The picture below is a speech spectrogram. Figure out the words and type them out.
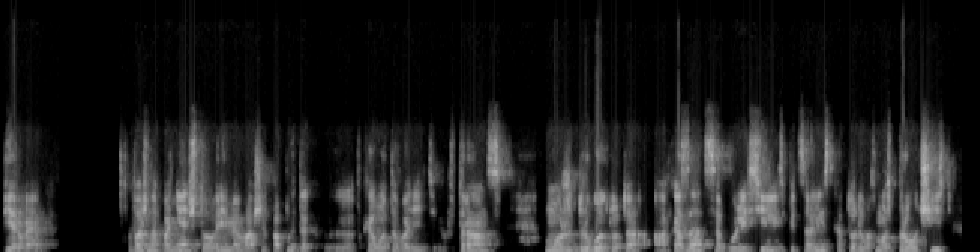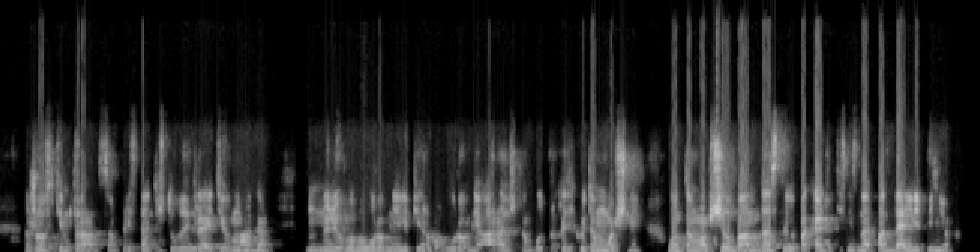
Первое. важно понять, что во время ваших попыток э, кого-то вводить в транс, может другой кто-то оказаться, более сильный специалист, который вас может проучить жестким трансом. Представьте, что вы играете в мага нулевого уровня или первого уровня, а рядышком будет проходить какой-то мощный. Он там вам щелбан даст, и вы покатитесь, не знаю, под дальний пенек.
